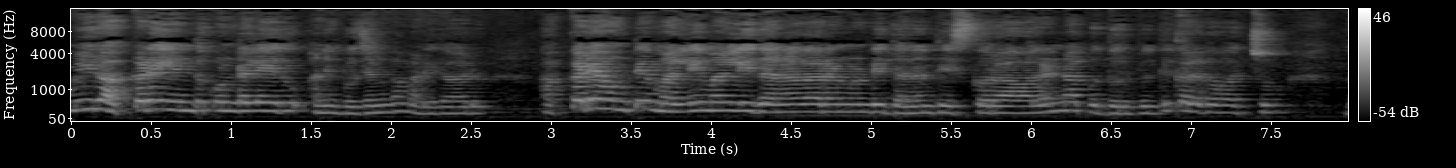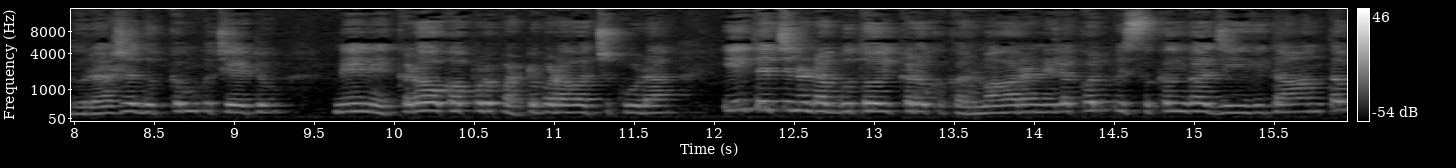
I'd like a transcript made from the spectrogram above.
మీరు అక్కడే ఎందుకు ఉండలేదు అని భుజంగం అడిగాడు. అక్కడే ఉంటే మళ్ళీ మళ్ళీ ధనాగారం నుండి ధనం తీసుకురావాలని నాకు దుర్బుద్ధి కలగవచ్చు దురాశ దుఃఖంకు చేటు. నేను ఎక్కడో ఒకప్పుడు పట్టుపడవచ్చు కూడా. ఈ తెచ్చిన డబ్బుతో ఇక్కడ ఒక కర్మాగారం నెలకొల్పి సుఖంగా జీవితాంతం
